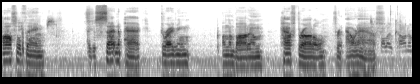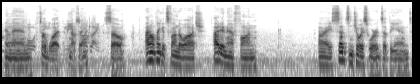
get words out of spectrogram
awful thing. I just sat in a pack, driving on the bottom, half throttle for an hour and a half, Follow car number and then for what? Nothing. So, I don't think it's fun to watch. I didn't have fun. I said some choice words at the end.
